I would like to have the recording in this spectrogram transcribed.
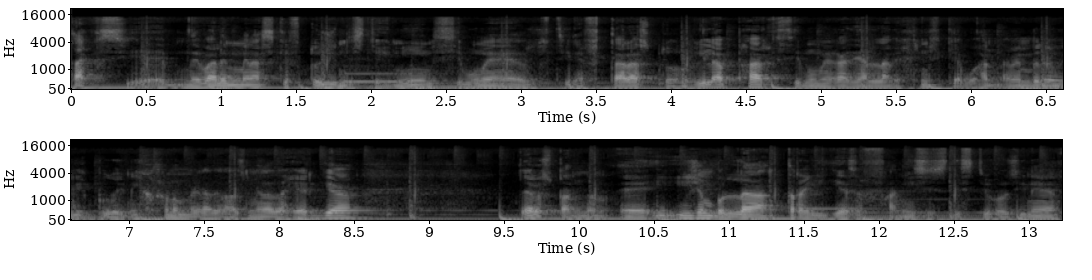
εντάξει, ε, έβαλε με να σκεφτώ την στιγμή, θυμούμε την Εφτάρα στο Villa Park, θυμούμε κάτι άλλα παιχνίδια που είχαμε με τον που το ημίχρονο με κατεβασμένα τα χέρια. Τέλος πάντων, ε, είχε πολλά τραγικές εμφανίσεις δυστυχώς. Είναι,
